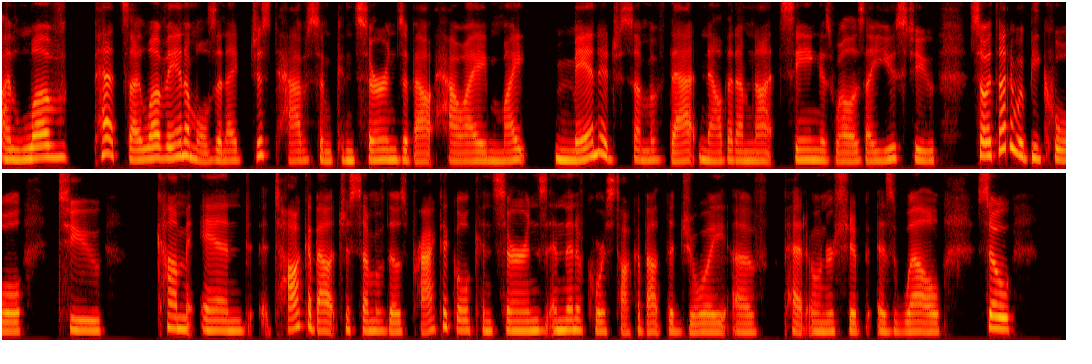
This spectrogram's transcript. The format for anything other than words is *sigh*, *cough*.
I love pets, I love animals, and I just have some concerns about how I might manage some of that now that I'm not seeing as well as I used to. So I thought it would be cool to come and talk about just some of those practical concerns and then of course talk about the joy of pet ownership as well. So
